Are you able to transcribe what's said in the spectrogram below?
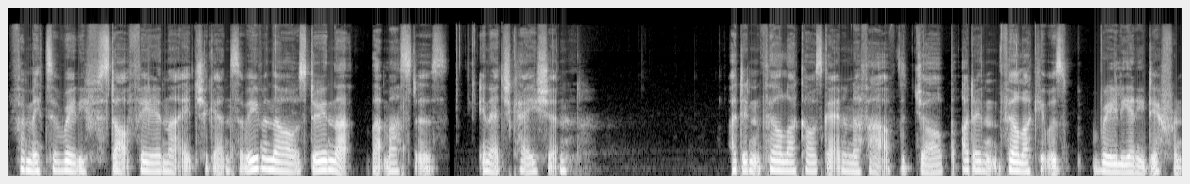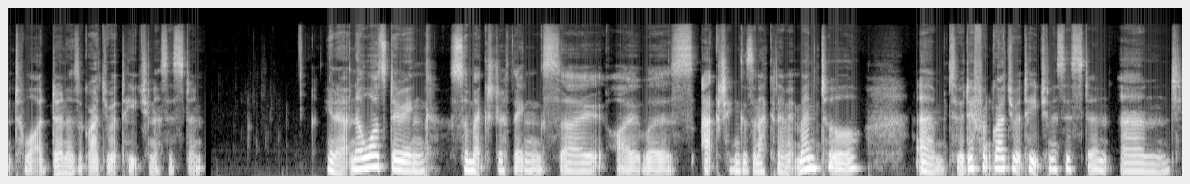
for me to really start feeling that itch again. So even though I was doing that that masters in education, I didn't feel like I was getting enough out of the job. I didn't feel like it was really any different to what I'd done as a graduate teaching assistant. You know, and I was doing some extra things. So I was acting as an academic mentor um, to a different graduate teaching assistant, and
